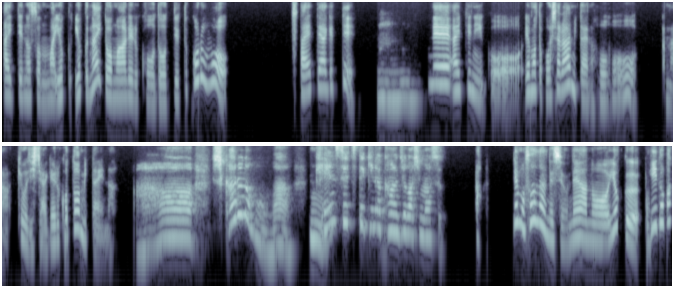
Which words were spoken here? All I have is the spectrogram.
相手のその、まあ、よく、よくないと思われる行動っていうところを伝えてあげて、うん。で、相手にこう、いや、もっとこうしたらみたいな方法を、まあ、享受してあげることみたいな。ああ、叱るの方はうん。建設的な感じがします。あ、でもそうなんですよね。あの、よくフィードバッ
